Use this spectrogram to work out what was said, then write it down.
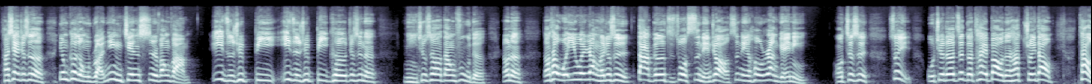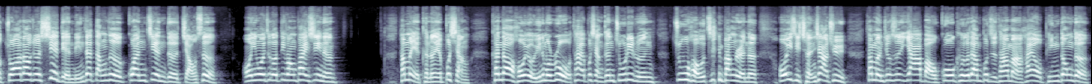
他现在就是呢，用各种软硬兼施的方法，一直去逼，一直去逼科，就是呢，你就是要当副的，然后呢，然后他唯一会让的就是大哥只做四年就好，四年后让给你，哦，这是，所以我觉得这个太爆呢，他追到，他有抓到，就是谢点林在当这个关键的角色，哦，因为这个地方派系呢。他们也可能也不想看到侯友谊那么弱，他也不想跟朱立伦、诸侯这帮人呢，哦一起沉下去。他们就是押宝郭科，但不止他嘛，还有屏东的，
